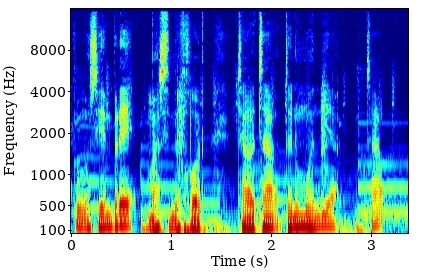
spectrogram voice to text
como siempre, más y mejor. Chao, chao. Ten un buen día. Chao.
